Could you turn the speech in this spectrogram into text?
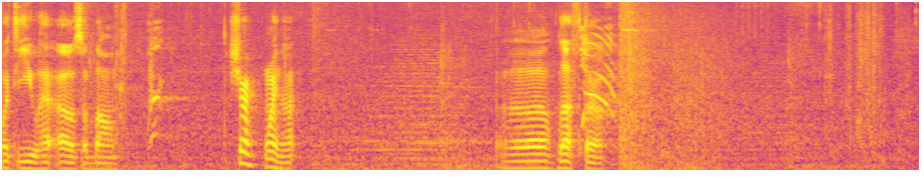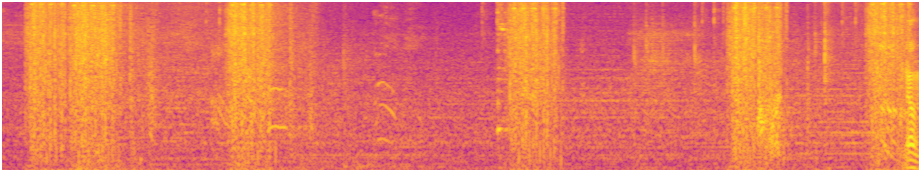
What do you have? Oh, it's a bomb. Sure, why not? Uh, left throw. No.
